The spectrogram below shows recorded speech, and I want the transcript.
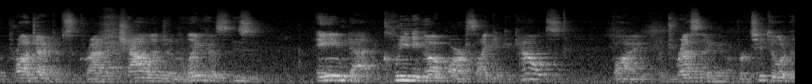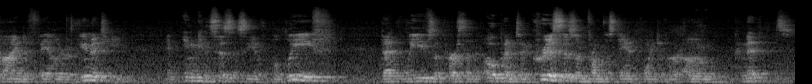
The project of Socratic challenge and Elenchus is aimed at cleaning up our psychic accounts by addressing a particular kind of failure of unity, an inconsistency of belief that leaves a person open to criticism from the standpoint of her own commitments.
